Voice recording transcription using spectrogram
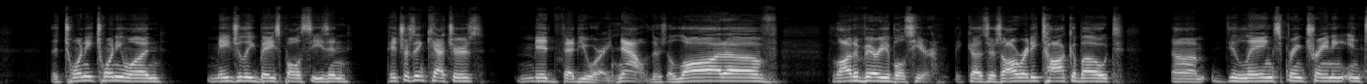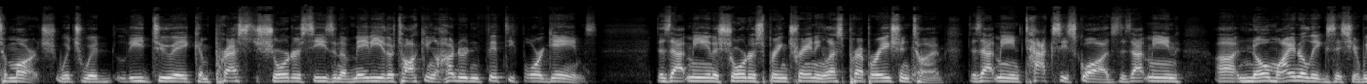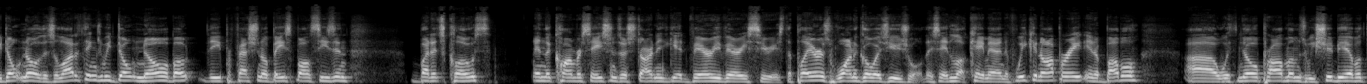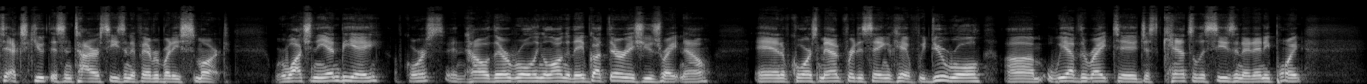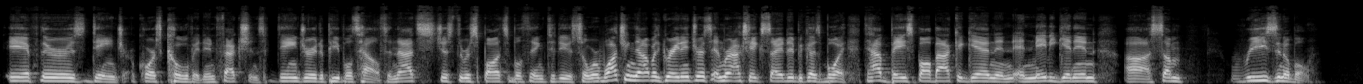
the 2021 Major League Baseball season, pitchers and catchers, mid February. Now, there's a lot of a lot of variables here because there's already talk about um, delaying spring training into March, which would lead to a compressed, shorter season of maybe either talking 154 games. Does that mean a shorter spring training, less preparation time? Does that mean taxi squads? Does that mean uh, no minor leagues this year? We don't know. There's a lot of things we don't know about the professional baseball season, but it's close. And the conversations are starting to get very, very serious. The players want to go as usual. They say, look, hey, man, if we can operate in a bubble, uh, with no problems. We should be able to execute this entire season if everybody's smart. We're watching the NBA, of course, and how they're rolling along, and they've got their issues right now. And of course, Manfred is saying, okay, if we do roll, um, we have the right to just cancel the season at any point if there's danger. Of course, COVID, infections, danger to people's health. And that's just the responsible thing to do. So we're watching that with great interest. And we're actually excited because, boy, to have baseball back again and, and maybe get in uh, some reasonable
